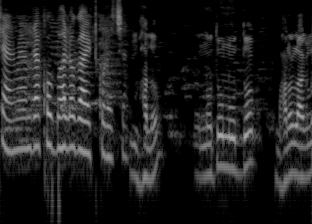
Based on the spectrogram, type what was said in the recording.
স্যার ম্যামরা খুব ভালো গাইড করেছে। ভালো। নতুন উদ্যোগ ভালো লাগল।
